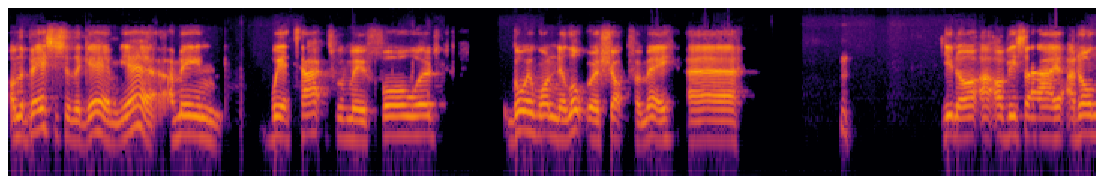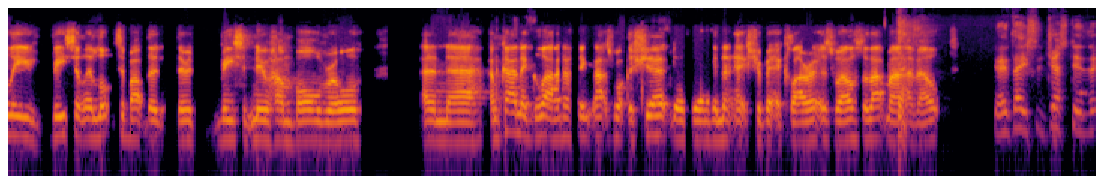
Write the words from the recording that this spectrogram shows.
on the basis of the game, yeah, I mean, we attacked, we moved forward, going one 0 up were a shock for me. Uh, you know, obviously, I, would only recently looked about the, the recent new handball rule, and uh, I'm kind of glad. I think that's what the shirt does, having that extra bit of claret as well, so that might have helped. Yeah, they suggested that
